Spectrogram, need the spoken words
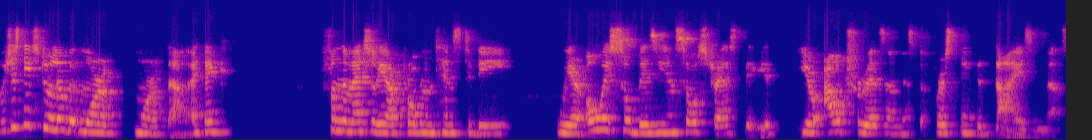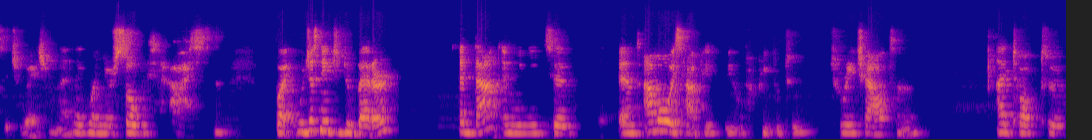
We just need to do a little bit more more of that. I think fundamentally our problem tends to be we are always so busy and so stressed that it, your altruism is the first thing that dies in that situation. I think when you're so but we just need to do better at that, and we need to. And I'm always happy, you know, for people to to reach out and I talk to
